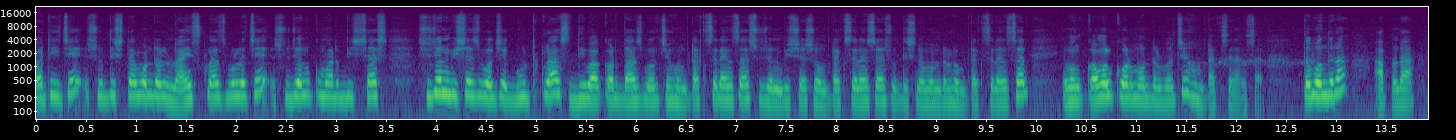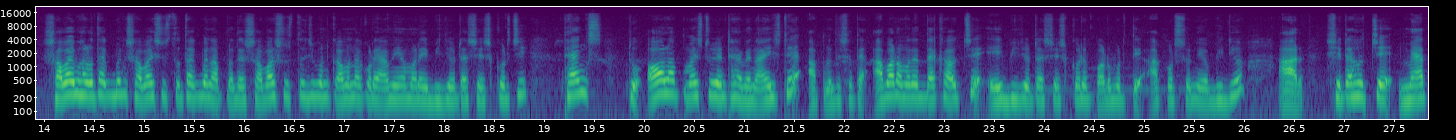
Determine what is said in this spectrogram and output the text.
পাঠিয়েছে। সুতৃষ্ণা মণ্ডল নাইস ক্লাস বলেছে, সুজন কুমার বিশ্বাস, সুজন বিশ্বাস বলছে, গুড ক্লাস। দিবাকর দাস বলছে, হোম টাক্সের অ্যান্সার সুজন বিশ্বাস, হোম টাক্সের অ্যান্সার সুতৃষ্ণা মণ্ডল, হোম টাক্সের অ্যান্সার এবং কমল কুমার মণ্ডল বলছে, হোম টাক্সের অ্যান্সার তো বন্ধুরা, আপনারা সবাই ভালো থাকবেন, সবাই সুস্থ থাকবেন। আপনাদের সবার সুস্থ জীবন কামনা করে আমি আমার এই ভিডিওটা শেষ করছি। Thanks to all of my student have a nice day আপনাদের সাথে আবার আমাদের দেখা হচ্ছে। এই ভিডিওটা শেষ করে পরবর্তী আকর্ষণীয় ভিডিও। আর সেটা হচ্ছে ম্যাথ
